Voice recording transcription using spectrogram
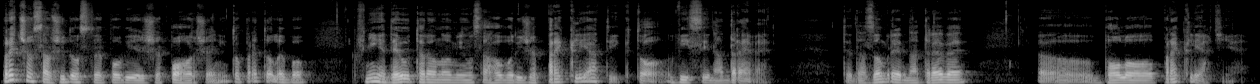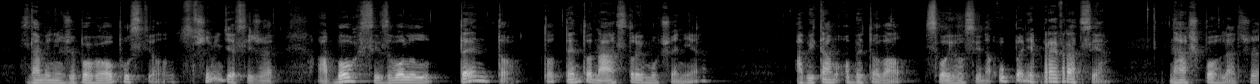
Prečo sa v židovstve povie, že pohoršený? To preto, lebo v knihe Deuteronomium sa hovorí, že prekliatý, kto vysí na dreve. Teda zomrieť na dreve e, bolo prekliatie znamením, že Boh ho opustil. Všimnite si, že a Boh si zvolil tento, to, tento nástroj mučenia, aby tam obetoval svojho syna. Úplne prevracia náš pohľad, že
